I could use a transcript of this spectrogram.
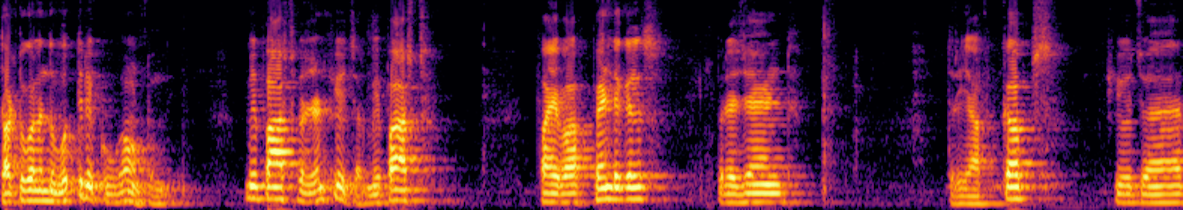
తట్టుకోలేని ఒత్తిడి ఎక్కువగా ఉంటుంది. మీ పాస్ట్ ప్రజెంట్ ఫ్యూచర్ మీ past five of pentacles present three of cups future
